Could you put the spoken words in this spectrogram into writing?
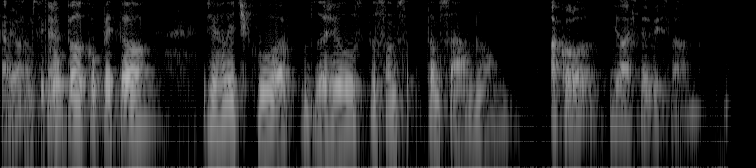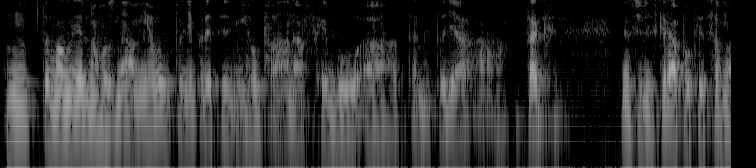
Já Jo? jsem si Ty. koupil kopito, žehličku a zaželu si to sam, tam sám. No. A kolo? Děláš servis sám? Hm, To mám jednoho známého, úplně precizního pána v Chebu a ten mi to dělá. Tak jsem si vždycky dá pokecam a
